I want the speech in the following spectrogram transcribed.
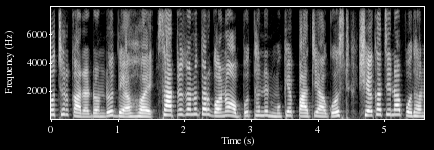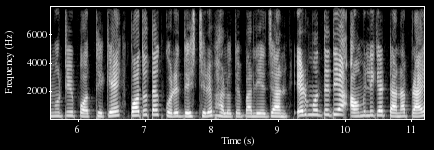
বছর কারাদণ্ড দেওয়া হয়। ছাত্র জনতার গণ অভ্যুত্থানের মুখে পাঁচই আগস্ট শেখ হাসিনা প্রধানমন্ত্রীর পদ থেকে পদত্যাগ করে দেশ ছেড়ে ভারতে পালিয়ে যান। এর মধ্যে দিয়ে আওয়ামী লীগের টানা প্রায়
